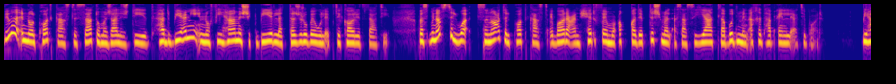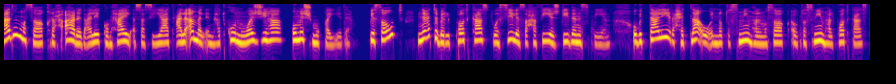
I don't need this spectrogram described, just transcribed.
بما إنه البودكاست لساته مجال جديد هاد بيعني إنه في هامش كبير للتجربة والابتكار الذاتي. بس بنفس الوقت صناعة البودكاست عبارة عن حرفة معقدة بتشمل أساسيات لابد من أخذها بعين الاعتبار. بهذا المساق رح أعرض عليكم هاي الأساسيات على أمل إنها تكون موجهة ومش مقيدة. بصوت نعتبر البودكاست وسيلة صحفية جديدة نسبيا وبالتالي رح تلاقوا إنه تصميم هالمساق أو تصميم هالبودكاست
